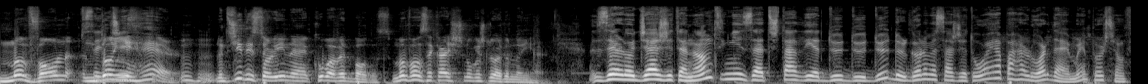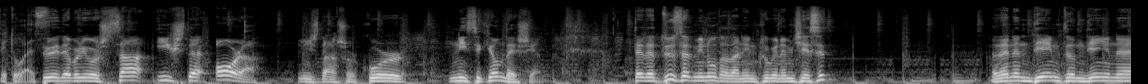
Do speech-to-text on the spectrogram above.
më vonë ndonjëherë mm -hmm. në të gjithë historinë e Kupave të Botës. Më vonë se kaq nuk është luajtur ndonjëherë. 069 2070222 dërgoni mesazhet tuaja pa harruar dhe emrin për çmimin fitues. Pyetja për ju është sa ishte ora Miq të dashur, kur nisi kjo ndeshje? 8:40 minuta tani në klubin e mëngjesit. Dhe ne ndjejmë këtë ndjenjën e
